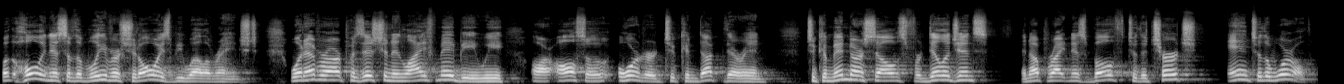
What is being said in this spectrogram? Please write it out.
but the holiness of the believer should always be well arranged. Whatever our position in life may be, we are also ordered to conduct therein, to commend ourselves for diligence and uprightness both to the church and to the world.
